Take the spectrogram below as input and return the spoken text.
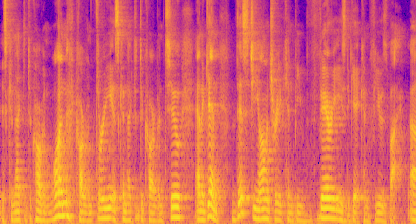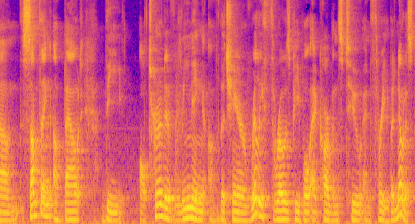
is connected to carbon 1, carbon 3 is connected to carbon 2. And again, this geometry can be very easy to get confused by. Um, something about the alternative leaning of the chair really throws people at carbons 2 and 3. But notice,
